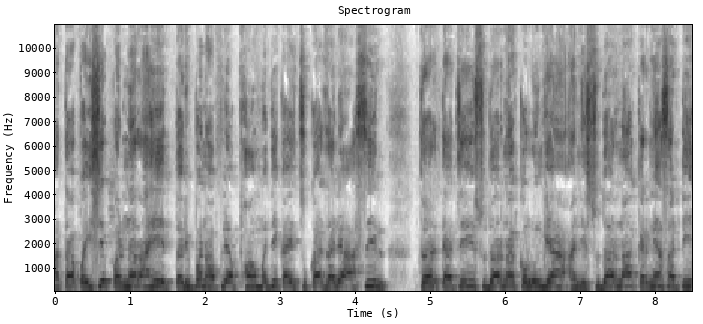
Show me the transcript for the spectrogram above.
आता पैसे पडणार आहेत. तरी पण आपल्या फॉर्ममध्ये काही चुका झाल्या असेल तर त्याची सुधारणा करून घ्या. आणि सुधारणा करण्यासाठी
